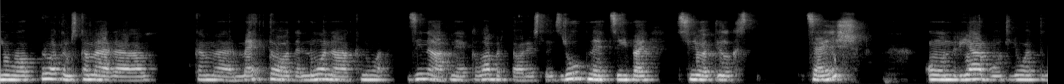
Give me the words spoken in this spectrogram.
jo, protams, kamēr, kamēr metode nonāk no zinātnieka laboratorijas līdz rūpniecībai, tas ļoti ilgs ceļš. Un ir jābūt ļoti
